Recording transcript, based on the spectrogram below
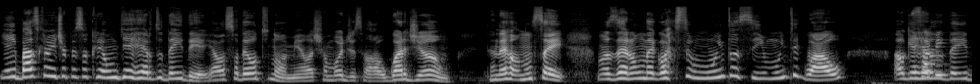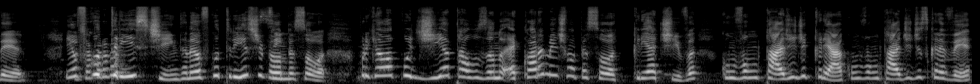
E aí, basicamente, a pessoa criou um guerreiro do D&D. Ela só deu outro nome. Ela chamou de, sei lá, o Guardião. Entendeu? Não sei. Mas era um negócio muito assim, muito igual ao Guerreiro do D&D. E eu fico triste, entendeu? Eu fico triste pela Sim. pessoa. Porque ela podia estar usando. É claramente uma pessoa criativa, com vontade de criar, com vontade de escrever,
